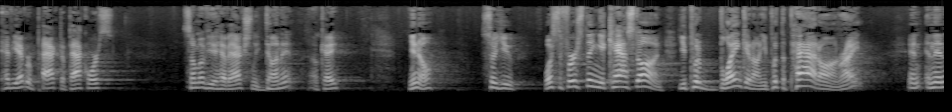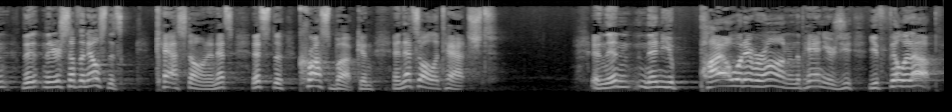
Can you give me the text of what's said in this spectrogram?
Have, you ever packed a pack horse? Some of you have actually done it, okay? You know, so you, what's the first thing you cast on? You put a blanket on, you put the pad on, right? And, and then, then there's something else that's cast on, and that's, that's the crossbuck, and, and that's all attached. And then, and then you pile whatever on in the panniers, you, you fill it up.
